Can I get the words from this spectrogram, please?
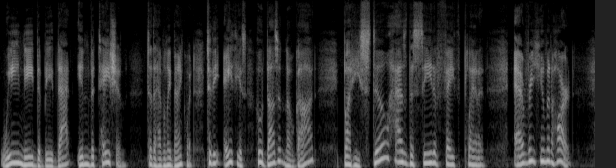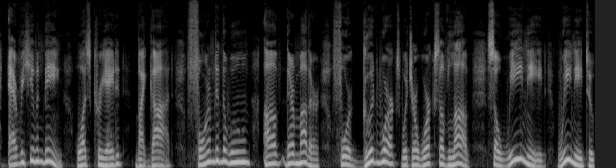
We need to be that invitation to the heavenly banquet. To the atheist who doesn't know God, but he still has the seed of faith planted. Every human heart, every human being was created by God, formed in the womb of their mother for good works, which are works of love. So we need, we need to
